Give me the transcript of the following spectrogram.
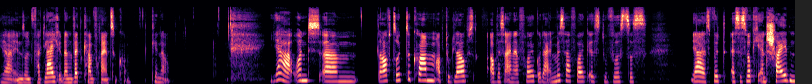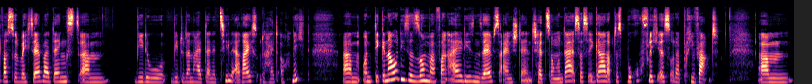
ja in so einen Vergleich oder einen Wettkampf reinzukommen. Genau. Ja, und ähm, darauf zurückzukommen, ob du glaubst, ob es ein Erfolg oder ein Misserfolg ist, du wirst es, ja, es wird, es ist wirklich entscheidend, was du über dich selber denkst, ähm, wie du, wie du dann halt deine Ziele erreichst oder halt auch nicht. Ähm, und die, genau diese Summe von all diesen Selbsteinschätzungen, da ist das egal, ob das beruflich ist oder privat. Ähm,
